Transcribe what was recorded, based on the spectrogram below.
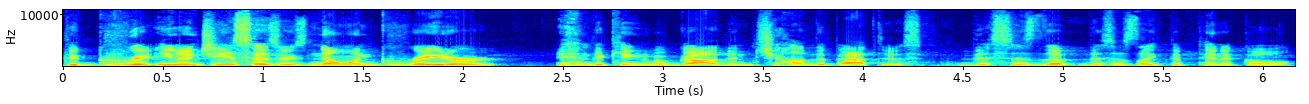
the great, you know, Jesus says there's no one greater in the kingdom of God than John the Baptist. This is the, this is like the pinnacle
